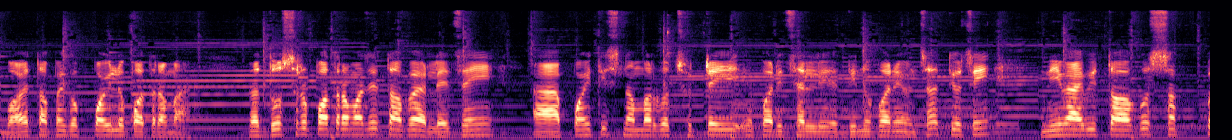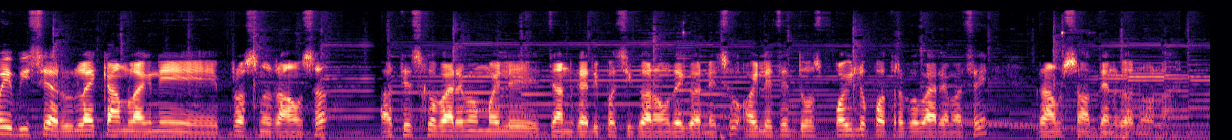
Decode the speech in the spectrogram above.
भयो तपाईँको पहिलो पत्रमा। र दोस्रो पत्रमा चाहिँ तपाईँहरूले चाहिँ पैँतिस नम्बरको छुट्टै परीक्षा दिनुपर्ने हुन्छ। त्यो चाहिँ निभावी तहको सबै विषयहरूलाई काम लाग्ने प्रश्नहरू आउँछ। त्यसको बारेमा मैले जानकारी पछि गराउँदै गर्नेछु। अहिले चाहिँ दोस पहिलो पत्रको बारेमा चाहिँ राम्रोसँग अध्ययन गर्नुहोला।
